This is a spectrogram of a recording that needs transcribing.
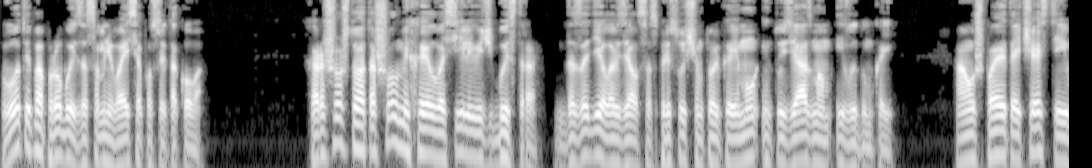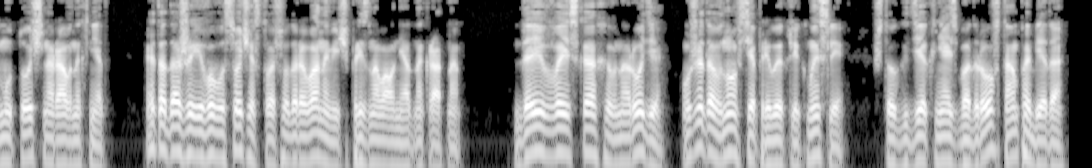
Вот и попробуй, засомневайся после такого. Хорошо, что отошел Михаил Васильевич быстро, да за дело взялся с присущим только ему энтузиазмом и выдумкой. А уж по этой части ему точно равных нет. Это даже его высочество Федор Иванович признавал неоднократно. Да и в войсках, и в народе уже давно все привыкли к мысли, что где князь Бодров, там победа,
